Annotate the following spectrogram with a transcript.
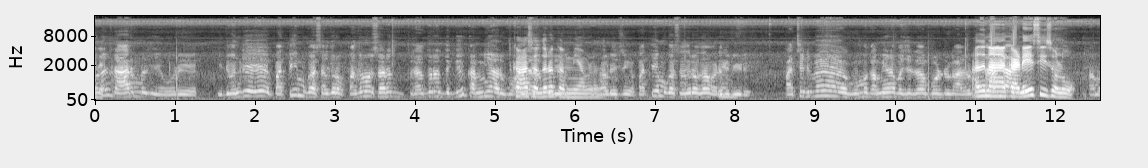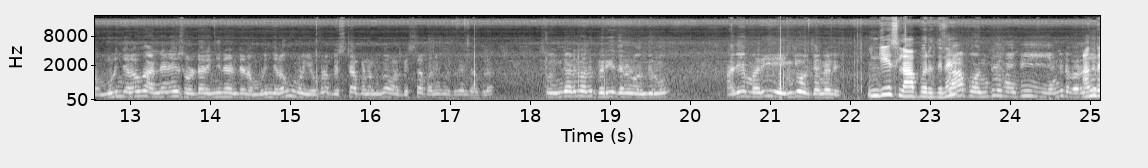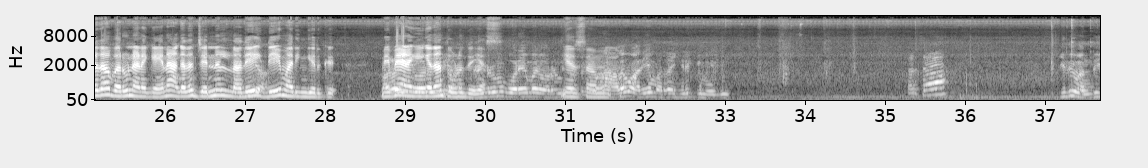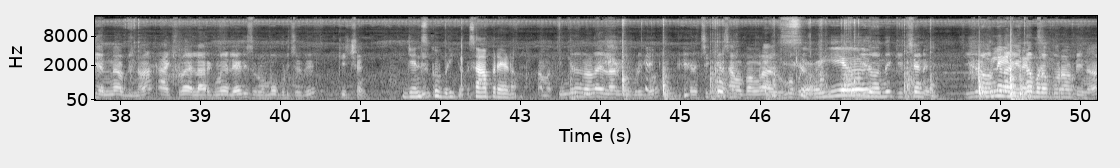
ஏதோ நார்மல் ஒரு இது வந்து பத்தே முக்கால் சதுரம். பதினோரு சதுர சதுரத்துக்கு கம்மியா இருக்கும். காசு அந்த தூரம் அளவுக்கு கம்மி அவ்வளவுதான். அப்படி வச்சுங்க பத்தே முக்கால் சதுரம் தான் வருது வீடு. பட்ஜெட்டுமே ரொம்ப கம்மியான பட்ஜெட் தான் போட்டிருக்கோம். அதோட அது நாங்க கடைசி சொல்லுவோம். ஆமா முடிஞ்ச அளவுக்கு அண்ணனே சொல்லிட்டாரு இன்ஜினியர்ன்ட்டு நான் முடிஞ்ச அளவுக்கு உங்களுக்கு எவ்வளவு பெஸ்ட்டாக பண்ண முடியுமோ அவ்வளோ பெஸ்ட்டாக பண்ணி கொடுத்துருன்றாப்புல ஸோ இந்த இடத்துல வந்து பெரிய ஜன்னல் வந்துரும். அதே மாதிரி இங்க ஒரு ஜன்னல் இங்கேயே ஸ்லாப் வருதுன்னு ஷாப் வந்து மேபி எங்கிட்ட வரும் அங்கதான் வரும்னு நினைக்கிறேன். ஏன்னா அங்கதான் ஜன்னல் அதே இதே மாதிரி இங்க இருக்கு. மேபி எனக்கு இங்க தான் தோணுது. எஸ் ஒரே மாதிரி வரும்னு Yes, சொல்றீங்க. அளவும் அதே மாதிரி தான் இருக்கு மேபி இது வந்து என்ன அப்படின்னா ஆக்சுவலாக எல்லாருக்குமே லேடிஸ்க்கு ரொம்ப பிடிச்சது கிச்சன் ஜென்ஸுக்கும் பிடிக்கும். சாப்பிட்ற இடம். ஆமா திங்கிறதுனால எல்லாருக்கும் பிடிக்கும். எனக்கு சிக்கன் சமைப்பாங்களா? அது ரொம்ப பிடிக்கும். இது வந்து கிச்சனு இதுல வந்து நாங்க என்ன பண்ண போறோம் அப்படின்னா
